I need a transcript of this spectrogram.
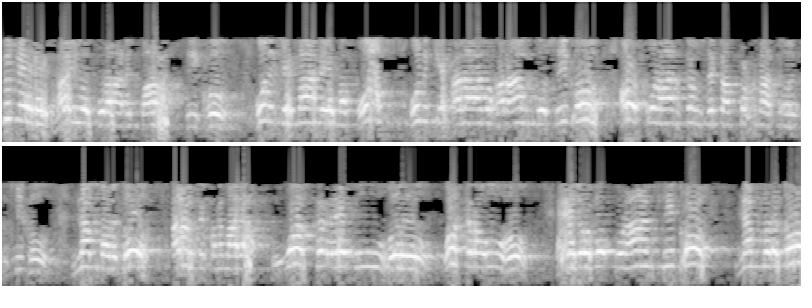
تو میرے بھائیوں، قرآن پاک سیکھو۔ ان کے معنی مفہوم، ان کے حلال و حرام کو سیکھو اور قرآن کم سے کم پڑھنا سیکھو۔ نمبر دو آرام سے فرمایا وقر ہو وقر ہو اے لوگوں، قرآن سیکھو۔ نمبر دو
